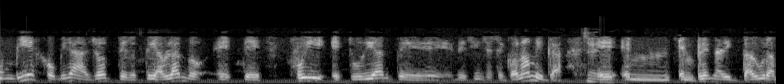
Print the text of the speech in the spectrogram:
un viejo, mirá, yo te lo estoy hablando, este, fui estudiante de ciencias económicas Sí. eh, en, en plena dictadura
